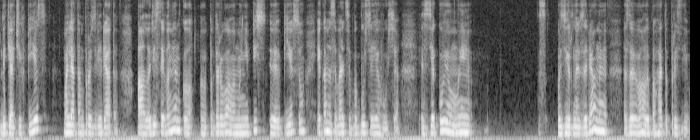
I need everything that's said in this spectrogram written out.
дитячих п'єс. Малятам про звірята. А Лариса Іваненко е, подарувала мені піс- е, п'єсу, яка називається Бабуся Ягуся, з якою ми з Озірною Зоряною завоювали багато призів.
